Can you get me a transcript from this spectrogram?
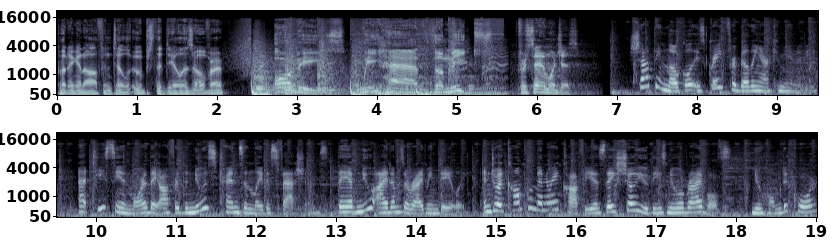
putting it off until oops, the deal is over? Arby's, we have the meats. For sandwiches. Shopping local is great for building our community. At TC and More, they offer the newest trends and latest fashions. They have new items arriving daily. Enjoy complimentary coffee as they show you these new arrivals. New home decor,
